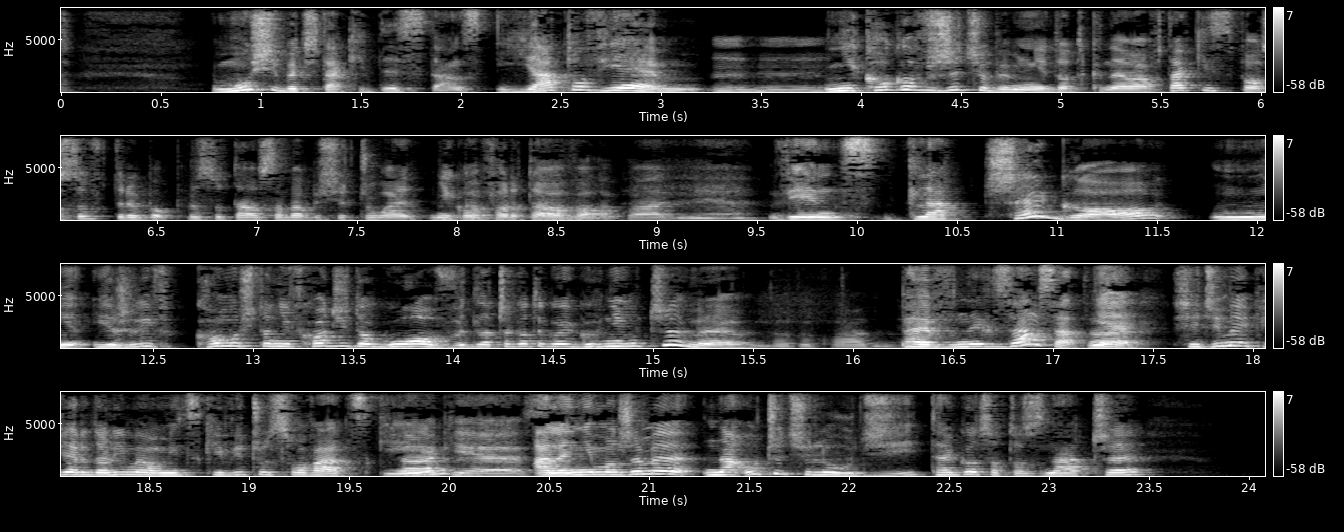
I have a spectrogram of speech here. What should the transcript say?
Musi być taki dystans. I ja to wiem. Mhm. Nikogo w życiu bym nie dotknęła w taki sposób, w który po prostu ta osoba by się czuła niekomfortowo. Dokładnie. Więc dlaczego, nie, jeżeli komuś to nie wchodzi do głowy, dlaczego tego jego nie uczymy? No dokładnie. Pewnych zasad. Nie, Tak. siedzimy i pierdolimy o Mickiewiczu Słowackim, Tak jest. ale nie możemy nauczyć ludzi tego, co to znaczy,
